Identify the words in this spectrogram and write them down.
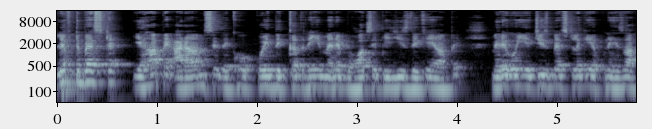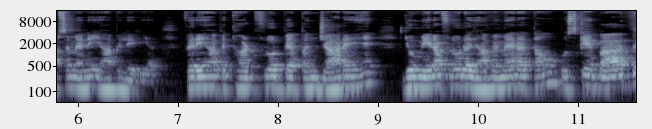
लिफ्ट बेस्ट है। यहाँ पे आराम से देखो, कोई दिक्कत नहीं है। मैंने बहुत से पीजीज देखे यहाँ पे। मेरे को ये चीज़ बेस्ट लगी, अपने हिसाब से मैंने यहाँ पे ले लिया। फिर यहाँ पे थर्ड फ्लोर पे अपन जा रहे हैं। जो मेरा फ्लोर है, जहाँ पे मैं रहता हूँ, उसके बाद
